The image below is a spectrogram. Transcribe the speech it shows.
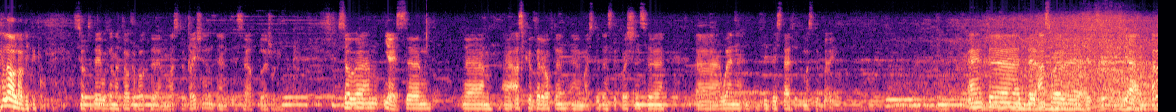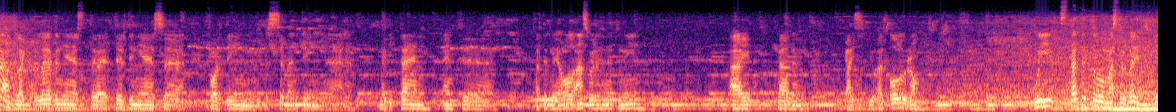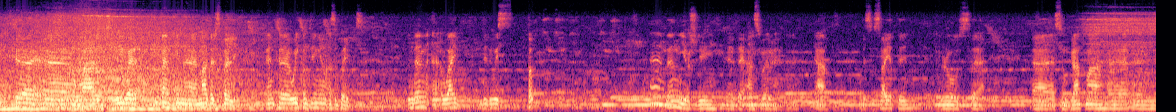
Hello, lovely people. So today we're gonna talk about uh, masturbation and self-pleasuring. So um, yes, um, um, I ask very often uh, my students the questions: uh, uh, When did they start masturbating? And uh, their answer uh, uh, yeah around like 11 years, 13 years, 14, 17, uh, maybe 10. And uh, after they all answer uh, to me, I tell them, guys, you are all wrong. We started to masturbate uh, uh, while we were even in uh, mother's belly, and we continue as babies. And then why did we stop? And then usually uh, the answer, uh, yeah, the society rules. Uh, uh, some grandma uh, um,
